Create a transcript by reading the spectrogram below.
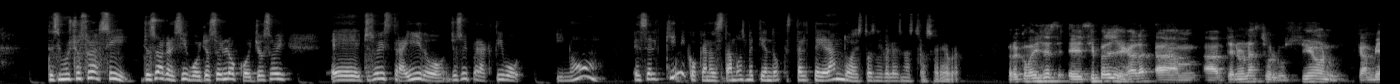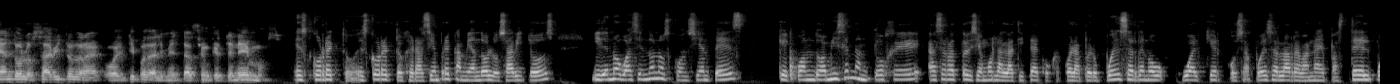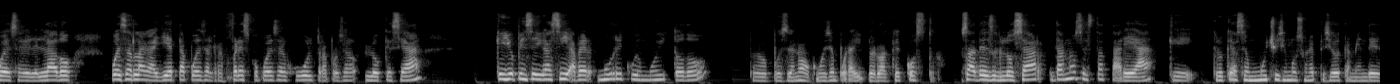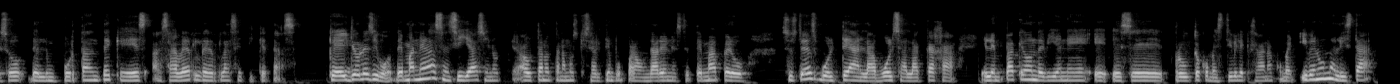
decimos, yo soy así, yo soy agresivo, yo soy loco, yo soy, eh, yo soy distraído, yo soy hiperactivo. Y no, es el químico que nos estamos metiendo que está alterando a estos niveles nuestro cerebro. Pero como dices, eh, puede llegar a, a, tener una solución cambiando los hábitos o el tipo de alimentación que tenemos. Es correcto, es correcto, Gera, siempre cambiando los hábitos y de nuevo haciéndonos conscientes que cuando a mí se me antoje, hace rato decíamos la latita de Coca-Cola, pero puede ser de nuevo cualquier cosa, puede ser la rebana de pastel, puede ser el helado, puede ser la galleta, puede ser el refresco, puede ser el jugo ultraprocesado, lo que sea, que yo piense y diga, sí, a ver, muy rico y muy todo, pero pues de nuevo, como dicen por ahí, pero ¿a qué costo? O sea, desglosar, darnos esta tarea, que creo que hace mucho hicimos un episodio también de eso, de lo importante que es a saber leer las etiquetas que yo les digo, de manera sencilla, si no, ahorita no tenemos quizá el tiempo para ahondar en este tema, pero si ustedes voltean la bolsa, la caja, el empaque donde viene eh, ese producto comestible que se van a comer y ven una lista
